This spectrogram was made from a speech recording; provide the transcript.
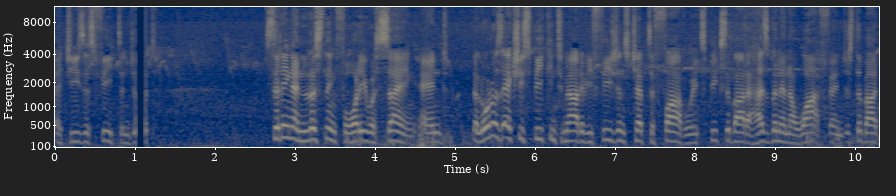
at Jesus' feet and just sitting and listening for what He was saying. And the Lord was actually speaking to me out of Ephesians chapter 5, where it speaks about a husband and a wife and just about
